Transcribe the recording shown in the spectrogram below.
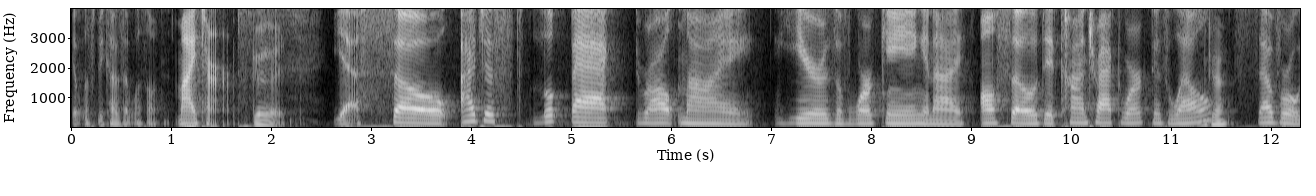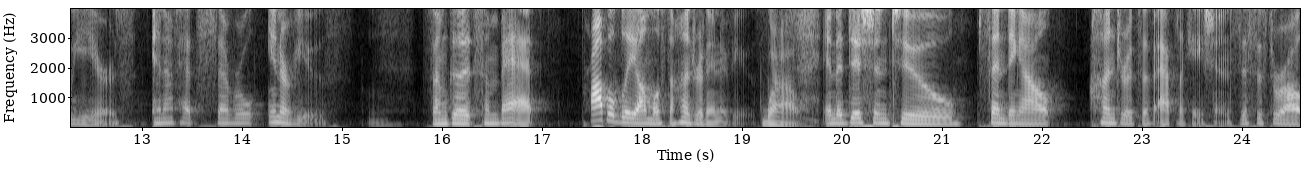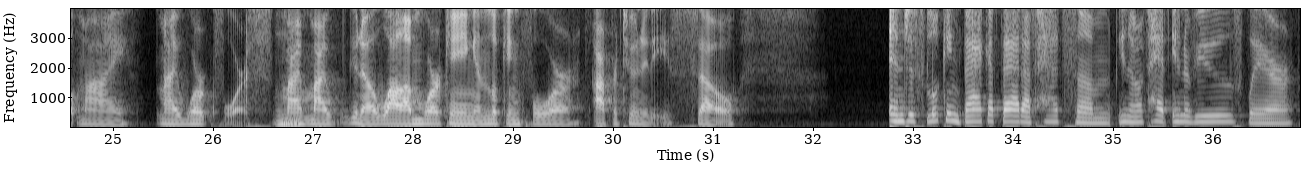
it was because it was on my terms. Good. Yes. So I just look back throughout my years of working, and I also did contract work as well, Okay. several years. And I've had several interviews, some good, some bad, probably almost 100 interviews Wow. in addition to sending out hundreds of applications. This is throughout my my workforce, mm-hmm. my my you know while I'm working and looking for opportunities. So and just looking back at that, I've had some, you know, I've had interviews where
